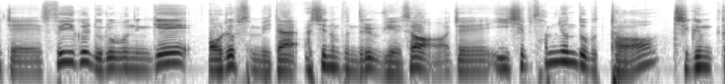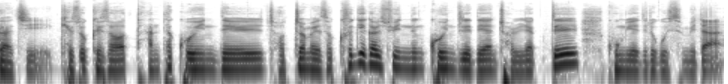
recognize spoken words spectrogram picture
이제 수익을 누려보는 게 어렵습니다 하시는 분들을 위해서 이제 23년도부터 지금까지 계속해서 단타 코인들 저점에서 크게 갈 수 있는 코인들에 대한 전략들 공유해드리고 있습니다.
